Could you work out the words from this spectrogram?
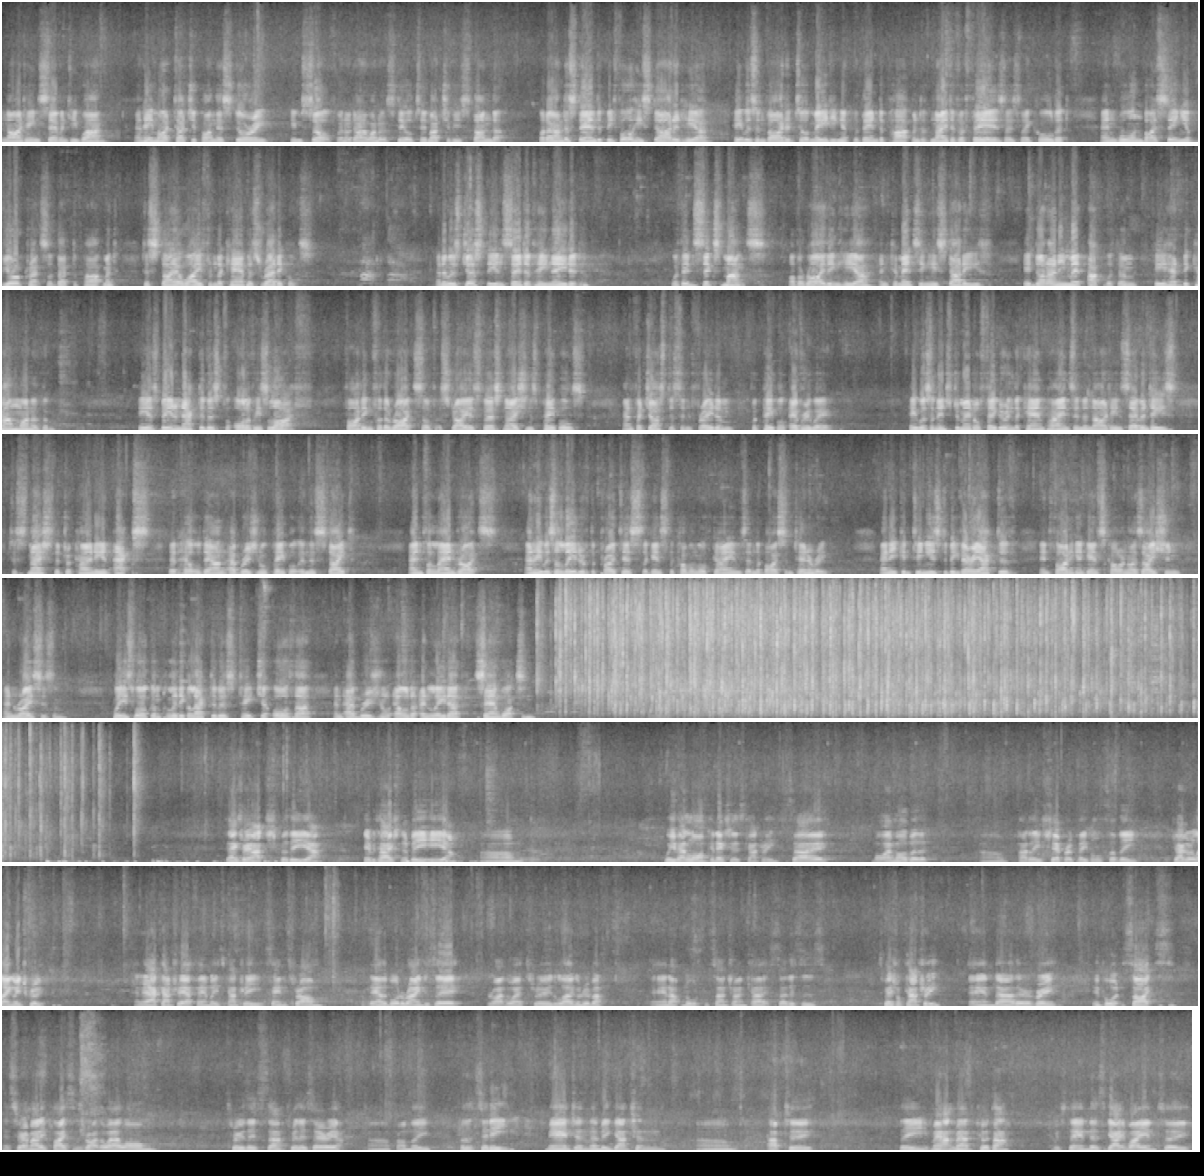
in 1971. And he might touch upon this story himself, and I don't want to steal too much of his thunder. But I understand that before he started here, he was invited to a meeting at the then Department of Native Affairs, as they called it, and warned by senior bureaucrats of that department to stay away from the campus radicals. And it was just the incentive he needed. Within six months of arriving here and commencing his studies, he'd not only met up with them, he had become one of them. He has been an activist for all of his life, fighting for the rights of Australia's First Nations peoples and for justice and freedom for people everywhere. He was an instrumental figure in the campaigns in the 1970s to smash the draconian acts that held down Aboriginal people in this state and for land rights, and he was a leader of the protests against the Commonwealth Games and the bicentenary. And he continues to be very active in fighting against colonisation and racism. Please welcome political activist, teacher, author, and Aboriginal elder and leader Sam Watson. Thanks very much for the uh, invitation to be here. Um, we've had a long connection to this country, so my mob are uh, part of the Shepara people, so the Jagera language group. And our country, our family's country, sends from down the border ranges there, right the way through the Logan River and up north the Sunshine Coast. So this is special country and uh, there are very important sites and ceremony places right the way along through this uh, through this area uh, from the from the city, Meanjin and Meguncheon, um, up to the mountain, Mount Coot-tha, which then is gateway into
